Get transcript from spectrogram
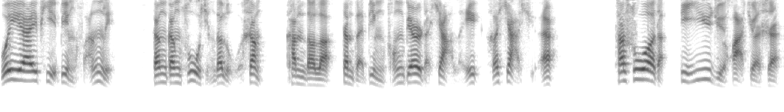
VIP 病房里，刚刚苏醒的鲁胜看到了站在病床边的夏雷和夏雪。他说的第一句话却是：“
